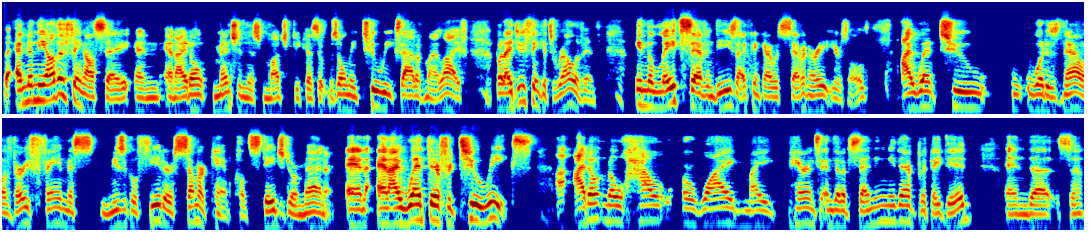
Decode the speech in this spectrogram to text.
But- And then the other thing I'll say, and and I don't mention this much because it was only two weeks out of my life, but I do think it's relevant. In the late '70s, I think I was seven or eight years old. I went to what is now a very famous musical theater summer camp called Stage Door Manor, and and I went there for two weeks. I, I don't know how or why my parents ended up sending me there, but they did, and uh, so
